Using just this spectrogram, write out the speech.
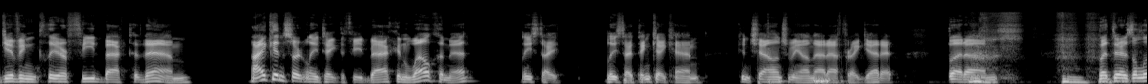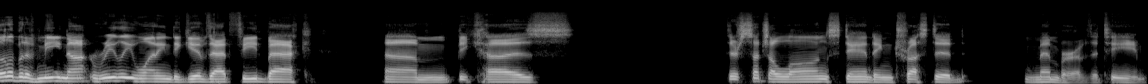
giving clear feedback to them. I can certainly take the feedback and welcome it. At least I, at least I think I can. Can challenge me on that after I get it. But um, but there's a little bit of me not really wanting to give that feedback um, because there's such a long standing trusted member of the team.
